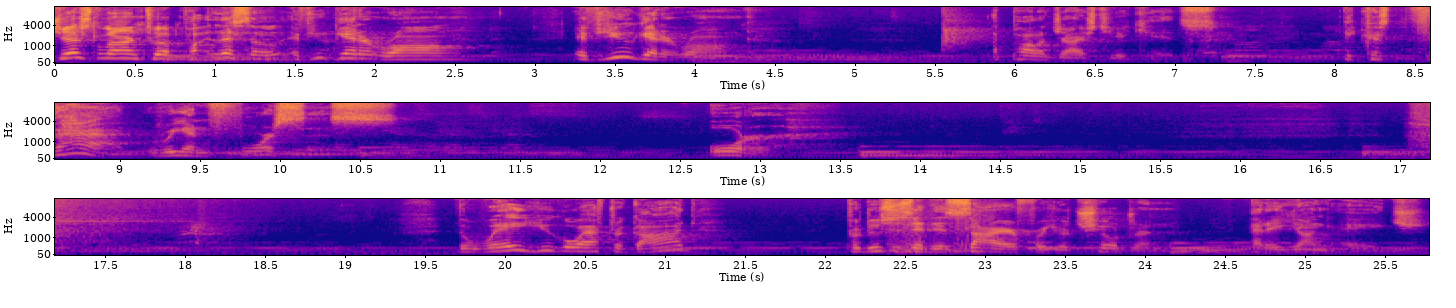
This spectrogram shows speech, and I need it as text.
just learn to listen. If you get it wrong, if you get it wrong, apologize to your kids because that reinforces order. The way you go after God produces a desire for your children at a young age.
